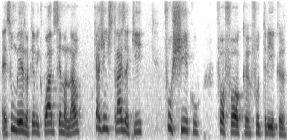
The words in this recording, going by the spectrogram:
É isso mesmo, aquele quadro semanal que a gente traz aqui: fuxico, fofoca, futrica,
